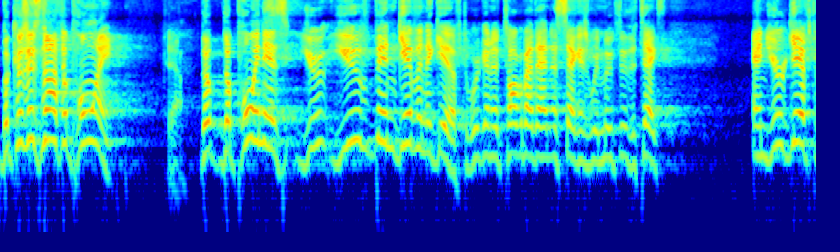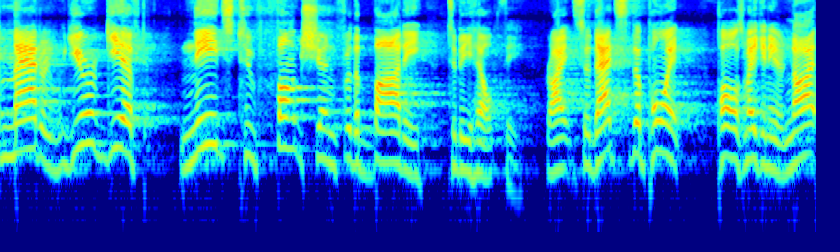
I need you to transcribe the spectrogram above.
because it's not the point. Yeah. The, the point is, you, you've been given a gift. We're going to talk about that in a second as we move through the text. And your gift matters. Your gift needs to function for the body to be healthy, right? So that's the point Paul's making here. Not,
